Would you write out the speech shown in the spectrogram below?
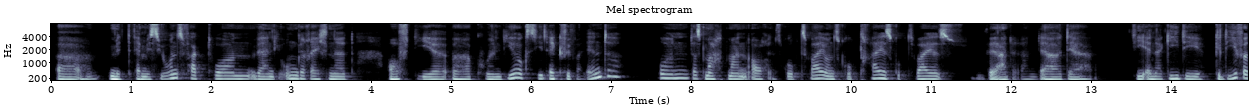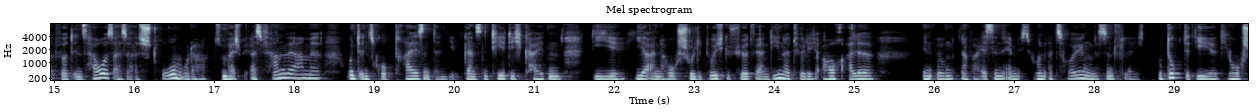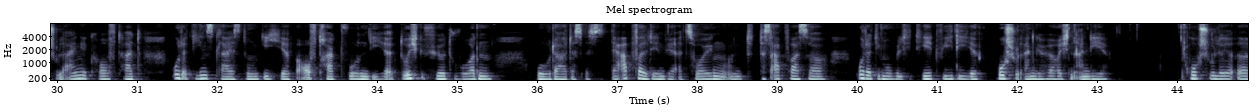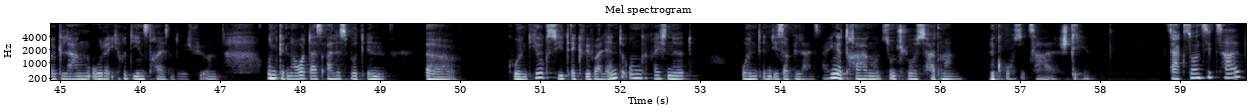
äh, mit Emissionsfaktoren werden die umgerechnet auf die äh, Kohlendioxid-Äquivalente. Und das macht man auch in Scope 2 und Scope 3. Scope 2 ist wäre dann der, der, die Energie, die geliefert wird ins Haus, also als Strom oder zum Beispiel als Fernwärme. Und in Scope 3 sind dann die ganzen Tätigkeiten, die hier an der Hochschule durchgeführt werden, die natürlich auch alle in irgendeiner Weise eine Emission erzeugen. Das sind vielleicht Produkte, die die Hochschule eingekauft hat oder Dienstleistungen, die hier beauftragt wurden, die hier durchgeführt wurden. Oder das ist der Abfall, den wir erzeugen und das Abwasser oder die Mobilität, wie die Hochschulangehörigen an die Hochschule äh, gelangen oder ihre Dienstreisen durchführen. Und genau das alles wird in äh, Kohlendioxid-Äquivalente umgerechnet und in dieser Bilanz eingetragen und zum Schluss hat man eine große Zahl stehen. Sagst du uns die Zahl?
